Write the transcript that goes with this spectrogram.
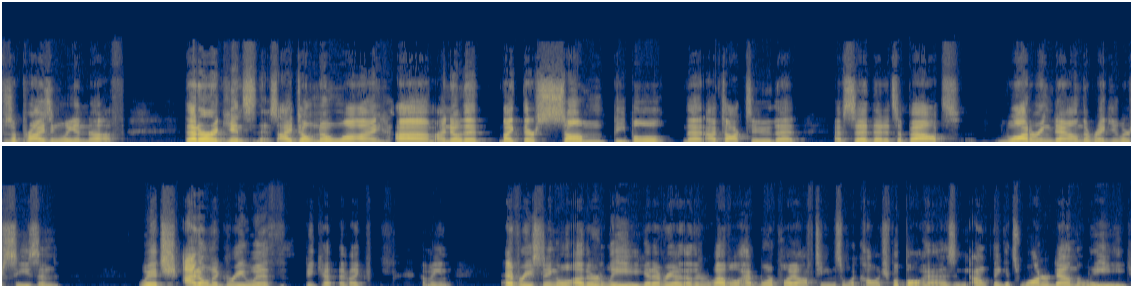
surprisingly enough, that are against this. I don't know why. Um, I know that like there's some people that I've talked to that have said that it's about watering down the regular season which I don't agree with because, uh, like, I mean, every single other league at every other level have more playoff teams than what college football has. And I don't think it's watered down the league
